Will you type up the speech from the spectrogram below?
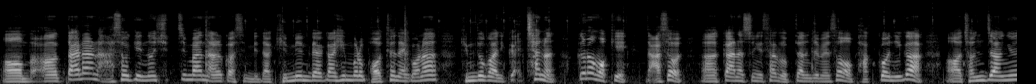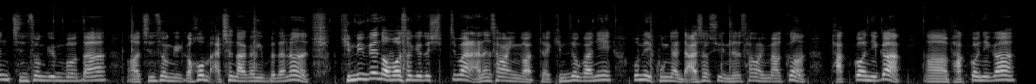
어, 어, 따라 나서기는 쉽지만 않을 것 같습니다. 김민배가 힘으로 버텨내거나 김동관이 꽤 차는 끊어먹기 나설 어, 가능성이 상당히 높다는 점에서 박건희가 어, 전장윤 진성균보다 어, 진성균과 홈 맞춰 나가기보다는 김민배 넘어서기도 쉽지만 않은 상황인 것 같아요. 김동관이 홈이 공략 나설 수 있는 상황인 만큼 박건희가 어, 박건희가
